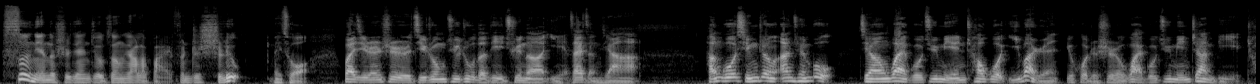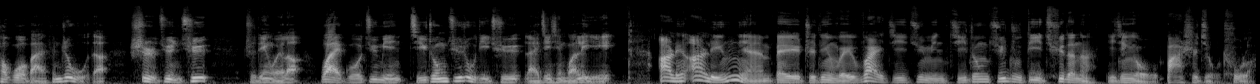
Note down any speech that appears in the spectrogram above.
四年的时间就增加了百分之十六。没错，外籍人士集中居住的地区呢也在增加啊。韩国行政安全部将外国居民超过一万人，又或者是外国居民占比超过百分之五的市郡区，指定为了外国居民集中居住地区来进行管理。二零二零年被指定为外籍居民集中居住地区的呢，已经有八十九处了，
